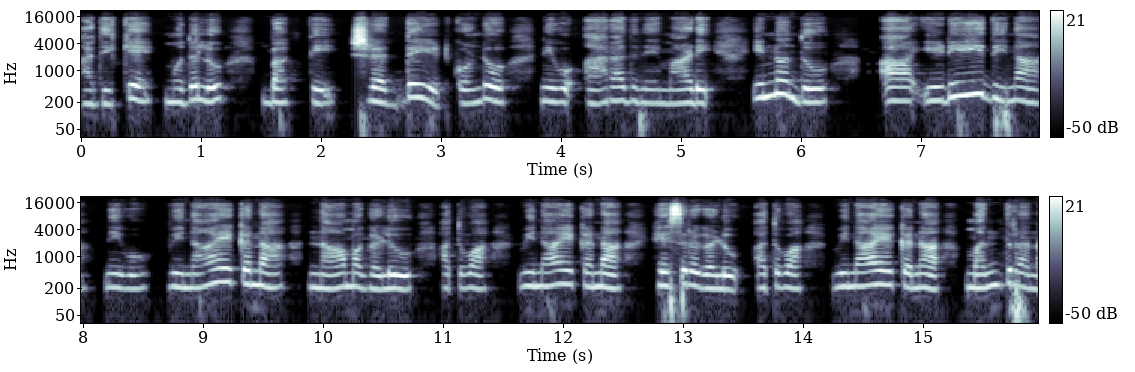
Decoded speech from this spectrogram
ಅದಕ್ಕೆ ಮೊದಲು ಭಕ್ತಿ, ಶ್ರದ್ಧೆ ಇಟ್ಕೊಂಡು ನೀವು ಆರಾಧನೆ ಮಾಡಿ. ಇನ್ನೊಂದು ಆ ಇಡೀ ದಿನ ನೀವು ವಿನಾಯಕನ ನಾಮಗಳು ಅಥವಾ ವಿನಾಯಕನ ಹೆಸರುಗಳು ಅಥವಾ ವಿನಾಯಕನ ಮಂತ್ರನ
